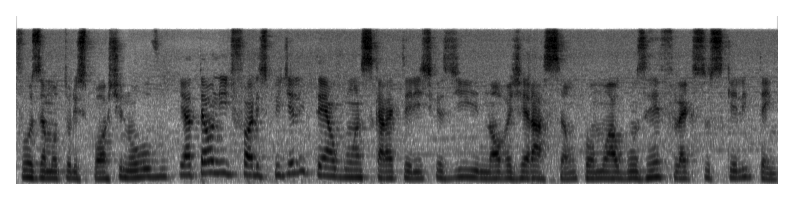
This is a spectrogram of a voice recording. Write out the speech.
Forza Motorsport novo e até o Need for Speed ele tem algumas características de nova geração, como alguns reflexos que ele tem.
